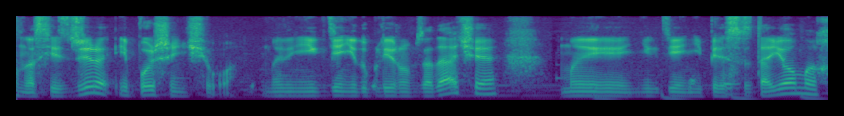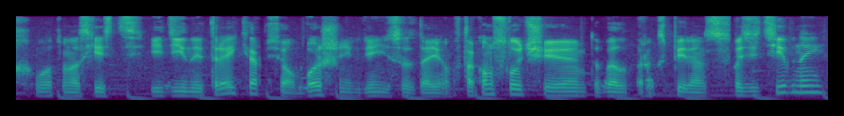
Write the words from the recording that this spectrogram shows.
У нас есть Jira и больше ничего. Мы нигде не дублируем задачи, мы нигде не пересоздаем их. Вот у нас есть единый трекер, все, больше нигде не создаем. В таком случае developer experience позитивный,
